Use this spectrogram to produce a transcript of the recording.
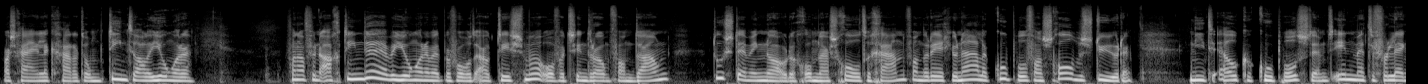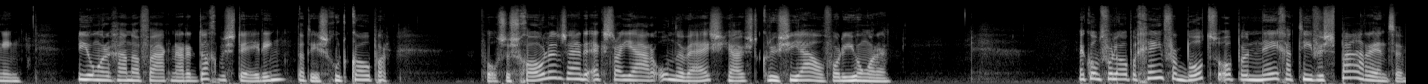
Waarschijnlijk gaat het om tientallen jongeren. Vanaf hun achttiende hebben jongeren met bijvoorbeeld autisme of het syndroom van Down... toestemming nodig om naar school te gaan van de regionale koepel van schoolbesturen. Niet elke koepel stemt in met de verlenging. De jongeren gaan dan vaak naar de dagbesteding, dat is goedkoper. Volgens de scholen zijn de extra jaren onderwijs juist cruciaal voor de jongeren. Er komt voorlopig geen verbod op een negatieve spaarrente...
